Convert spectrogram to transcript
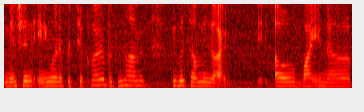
mention anyone in particular but sometimes people tell me like oh lighten up.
